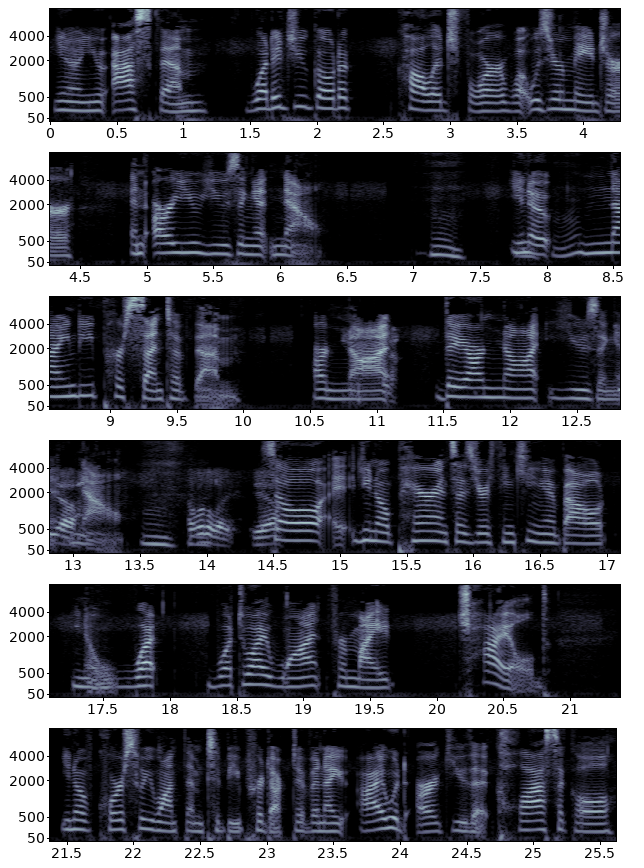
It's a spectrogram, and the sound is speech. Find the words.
you know you ask them what did you go to college for? What was your major? And are you using it now? Hmm. You know 90% of them are not they are not using it Yeah. now mm. Totally. Yeah. so, you know, parents, as you're thinking about, you know, what what do I want for my child? You know, of course, we want them to be productive, and I I would argue that classical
